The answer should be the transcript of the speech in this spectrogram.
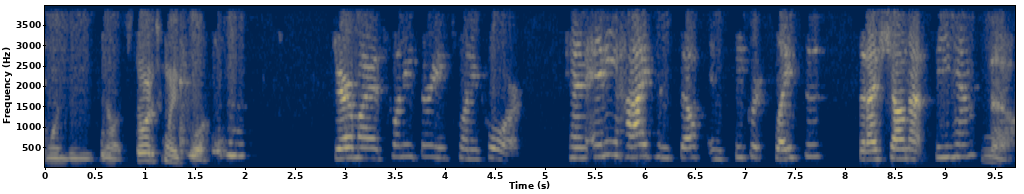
20. No, start at 24. Jeremiah 23, 24. Can any hide himself in secret places that I shall not see him? No.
